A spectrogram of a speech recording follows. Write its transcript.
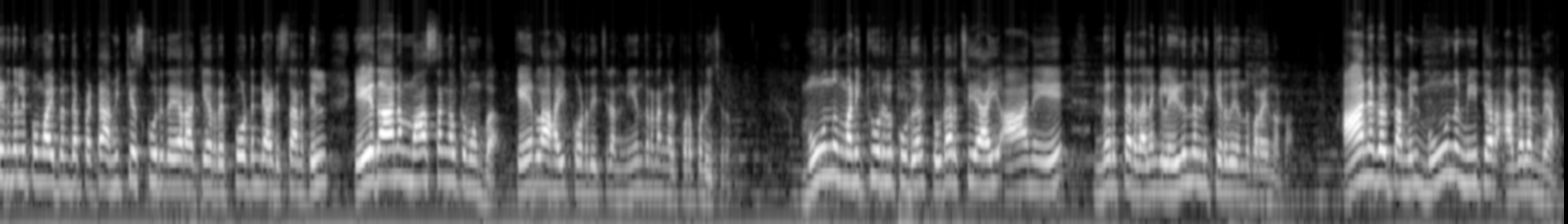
എഴുന്നള്ളിപ്പുമായി ബന്ധപ്പെട്ട അമിക്കസ് കൂറി തയ്യാറാക്കിയ റിപ്പോർട്ടിന്റെ അടിസ്ഥാനത്തിൽ ഏതാനും മാസങ്ങൾക്ക് മുമ്പ് കേരള ഹൈക്കോടതി ചില നിയന്ത്രണങ്ങൾ പുറപ്പെടുവിച്ചിരുന്നു. മൂന്ന് മണിക്കൂറിൽ കൂടുതൽ തുടർച്ചയായി ആനയെ നിർത്തരുത് അല്ലെങ്കിൽ എഴുന്നള്ളിക്കരുത് എന്ന് പറയുന്നുണ്ട്. ആനകൾ തമ്മിൽ മൂന്ന് മീറ്റർ അകലം വേണം.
